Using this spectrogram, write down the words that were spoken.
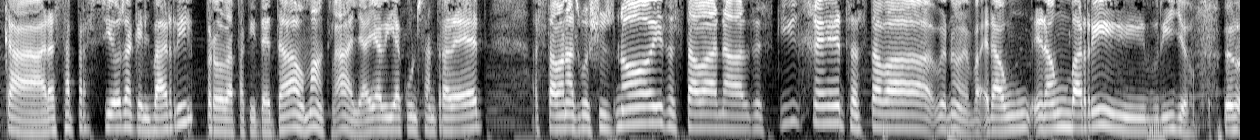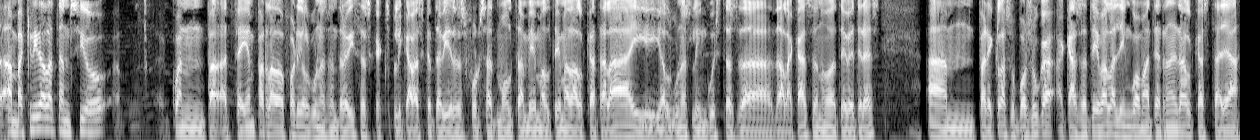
que ara està preciós aquell barri, però de petiteta, home, clar, allà hi havia concentradet, estaven els boixos nois, estaven els skinheads, estava... Bueno, era un, era un barri durillo. Eh, Em va cridar l'atenció eh, quan et feien parlar de fora i algunes entrevistes que explicaves que t'havies esforçat molt també amb el tema del català i, i algunes lingüistes de, de la casa, no?, de TV3, um, perquè, clar, suposo que a casa teva la llengua materna era el castellà.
